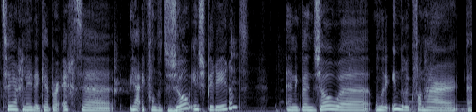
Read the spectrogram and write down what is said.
twee jaar geleden. Ik heb haar echt... Uh, ja, ik vond het zo inspirerend. En ik ben zo uh, onder de indruk van haar uh,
